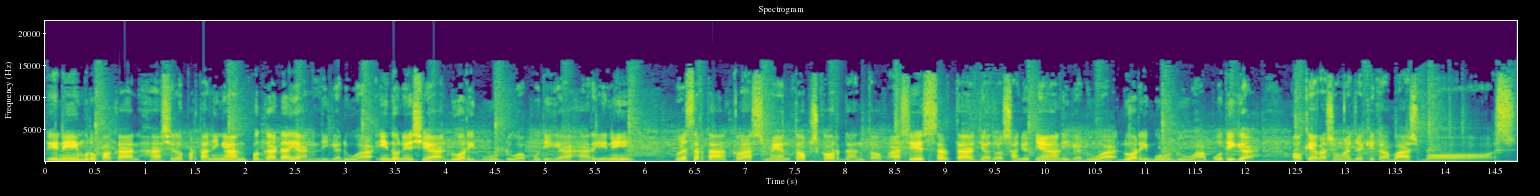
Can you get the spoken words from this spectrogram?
ini merupakan hasil pertandingan Pegadaian Liga 2 Indonesia 2023 hari ini beserta klasmen top skor dan top assist serta jadwal selanjutnya Liga 2 2023. Oke, langsung aja kita bahas, Bos.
